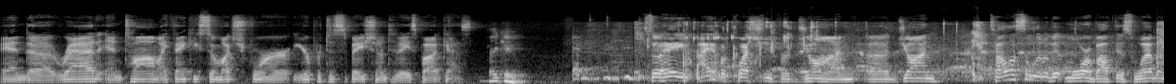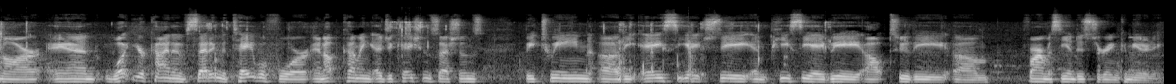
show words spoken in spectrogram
And uh, Rad and Tom, I thank you so much for your participation on today's podcast. Thank you. So, hey, I have a question for John. Uh, John, tell us a little bit more about this webinar and what you're kind of setting the table for in upcoming education sessions between uh, the ACHC and PCAB out to the um, pharmacy industry and community.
